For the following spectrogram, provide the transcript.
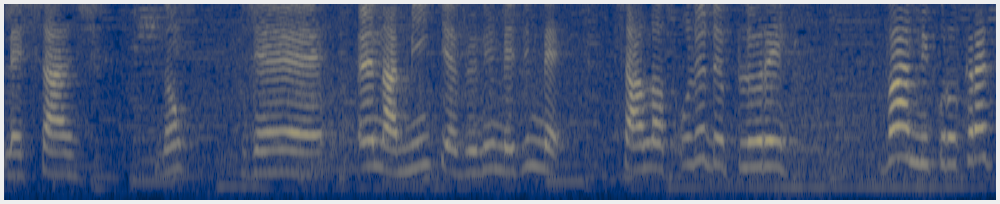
les charges. Donc j'ai un ami qui est venu me dire, mais Charlotte, au lieu de pleurer, va à microcrédit.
